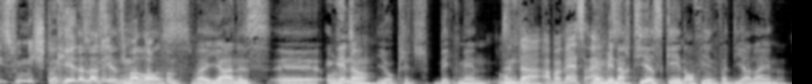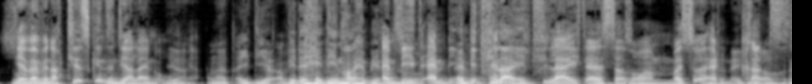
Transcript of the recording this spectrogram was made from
ist für mich stand okay, jetzt dann lass jetzt mal raus, 5. weil Janis äh, und Genau. Jokic, Big Man Sind da, aber wer ist Wenn wir eins? nach Tiers gehen, auf jeden Fall die alleine. So. Ja, wenn wir nach Tiers gehen, sind die alleine oben. Ja. Ja. Und hat AD, weder AD noch Embiid. Embiid, so. Embiid, Embiid vielleicht. Embiid vielleicht, er ist da so am, weißt du, er kratzt.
